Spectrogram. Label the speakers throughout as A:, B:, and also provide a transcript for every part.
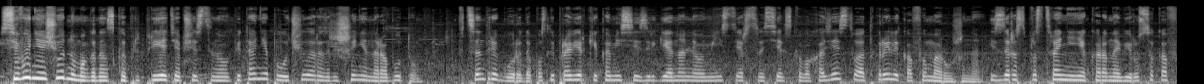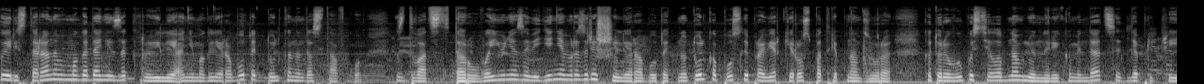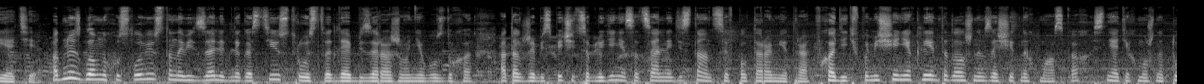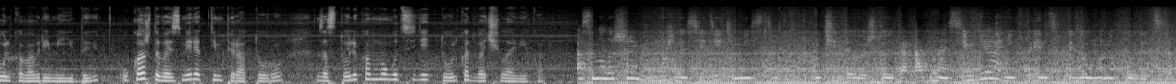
A: Сегодня еще одно магаданское предприятие общественного питания получило разрешение на работу. Центре города после проверки комиссии из регионального министерства сельского хозяйства открыли кафе «Мороженое». Из-за распространения коронавируса кафе и рестораны в Магадане закрыли, они могли работать только на доставку. С 22 июня заведениям разрешили работать, но только после проверки Роспотребнадзора, который выпустил обновленные рекомендации для предприятий. Одно из главных условий – установить в зале для гостей устройство для обеззараживания воздуха, а также обеспечить соблюдение социальной дистанции в полтора метра. Входить в помещение клиенты должны в защитных масках, снять их можно только во время еды. У каждого измерят температуру. За столиком могут сидеть только два человека.
B: А с малышами можно сидеть вместе, учитывая, что это одна семья, они, в принципе, дома находятся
